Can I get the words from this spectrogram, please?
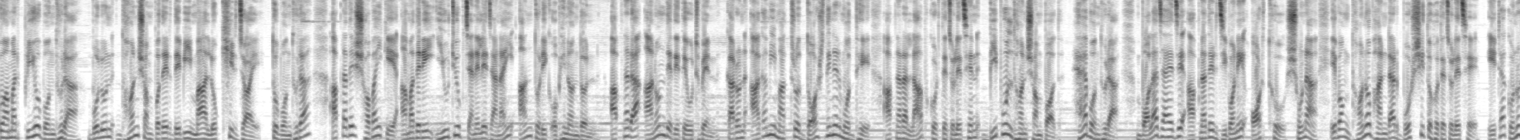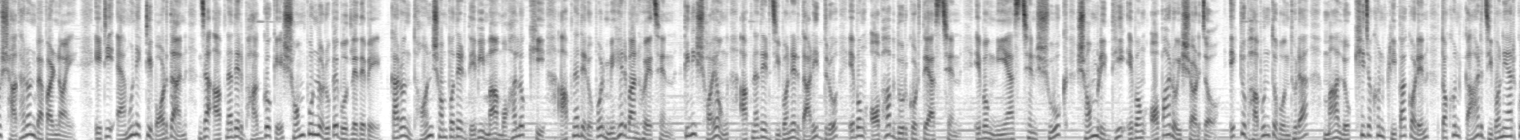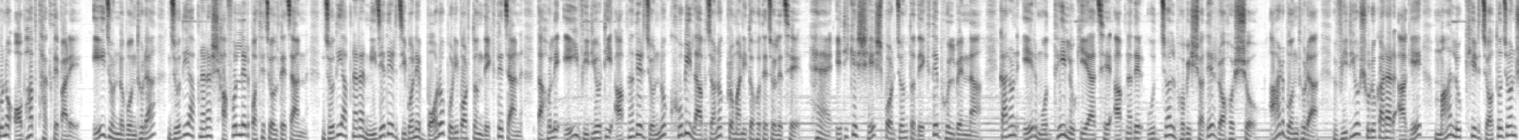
তো আমার প্রিয় বন্ধুরা, বলুন ধন সম্পদের দেবী মা লক্ষ্মীর জয়। তো বন্ধুরা, আপনাদের সবাইকে আমাদের এই ইউটিউব চ্যানেলে জানাই আন্তরিক অভিনন্দন। আপনারা আনন্দে দিতে উঠবেন, কারণ আগামী মাত্র দশ দিনের মধ্যে আপনারা লাভ করতে চলেছেন বিপুল ধন সম্পদ। হ্যাঁ বন্ধুরা, বলা যায় যে আপনাদের জীবনে অর্থ, সোনা এবং ধনভাণ্ডার বর্ষিত হতে চলেছে। এটা কোনো সাধারণ ব্যাপার নয়। এটি এমন একটি বরদান যা আপনাদের ভাগ্যকে সম্পূর্ণরূপে বদলে দেবে। কারণ ধন সম্পদের দেবী মা মহালক্ষ্মী আপনাদের ওপর মেহেরবান হয়েছেন। তিনি স্বয়ং আপনাদের জীবনের দারিদ্র্য এবং অভাব দূর করতে আসছেন এবং নিয়ে আসছেন সুখ সমৃদ্ধি এবং অপার ঐশ্বর্য। একটু ভাবুন তো বন্ধুরা, মা লক্ষ্মী যখন কৃপা করেন, তখন কার জীবনে আর কোনো অভাব থাকতে পারে? এই জন্য বন্ধুরা, যদি আপনারা সাফল্যের পথে চলতে চান, যদি আপনারা নিজেদের জীবনে বড় পরিবর্তন দেখতে চান, তাহলে এই ভিডিওটি আপনাদের জন্য খুবই লাভজনক প্রমাণিত হতে চলেছে। হ্যাঁ এটিকে শেষ পর্যন্ত দেখতে ভুলবেন না, কারণ এর মধ্যেই লুকিয়ে আছে আপনাদের উজ্জ্বল ভবিষ্যতের রহস্য। আর বন্ধুরা, ভিডিও শুরু করার আগে মা লক্ষ্মীর যতজন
